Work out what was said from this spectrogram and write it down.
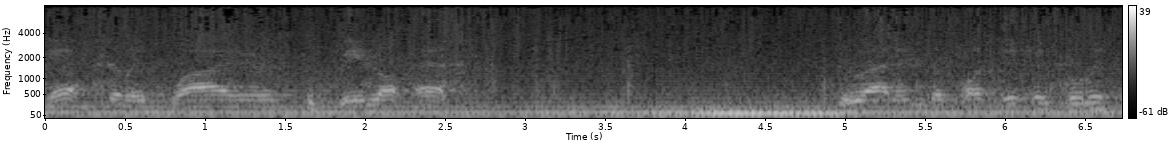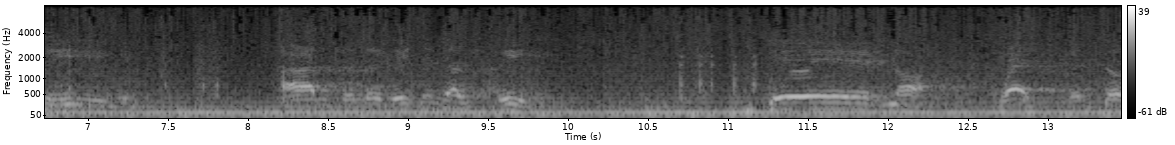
the required bill of health. You are in the position to receive and the Levitical priest dare not question the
